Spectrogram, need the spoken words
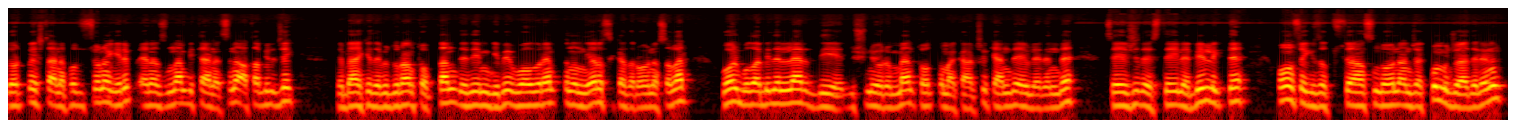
4-5 tane pozisyona girip en azından bir tanesini atabilecek ve belki de bir duran toptan dediğim gibi Wolverhampton'ın yarısı kadar oynasalar gol bulabilirler diye düşünüyorum ben Tottenham'a karşı kendi evlerinde seyirci desteğiyle birlikte 18-30 seansında oynanacak bu mücadelenin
